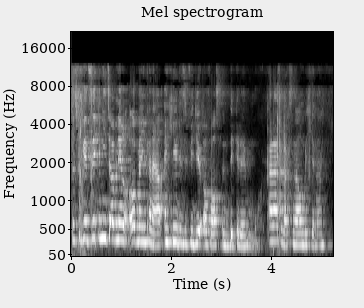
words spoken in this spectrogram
Dus vergeet zeker niet te abonneren op mijn kanaal en geef deze video alvast een dikke duim omhoog. En laten we maar snel beginnen.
